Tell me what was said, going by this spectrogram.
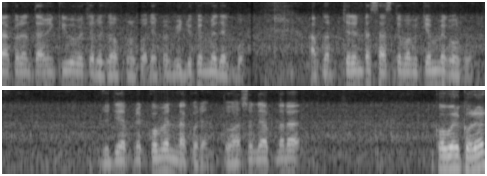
না করেন, তো আমি কীভাবে চলে যাব আপনার বাড়ি? আপনার ভিডিও কেমনে দেখব? আপনার চ্যানেলটা সাবস্ক্রাইব আমি কেমনে করব? যদি আপনি কমেন্ট না করেন, তো আসলে আপনারা কমেন্ট করেন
